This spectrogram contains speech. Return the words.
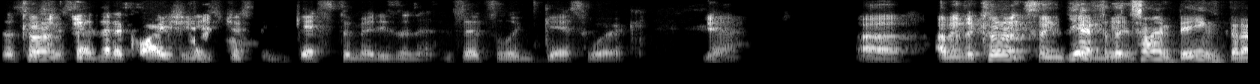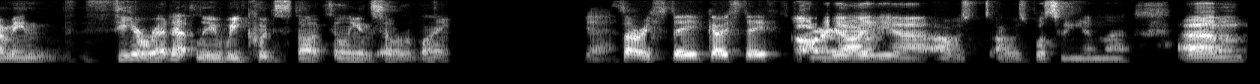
that's current- interesting. That equation is just a guesstimate, isn't it? It's absolute guesswork. yeah. Uh, I mean, the current thing. Yeah, for the is- time being, but I mean, theoretically, we could start filling in some of the blanks. Sorry, Steve. Go, Steve. Sorry, I uh, I was I was butting in there. Um,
